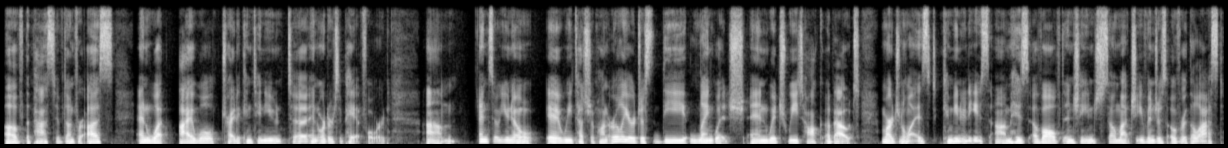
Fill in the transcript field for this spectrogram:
of the past have done for us and what I will try to continue to in order to pay it forward. Um, and so, you know, eh, we touched upon earlier just the language in which we talk about marginalized communities um, has evolved and changed so much, even just over the last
